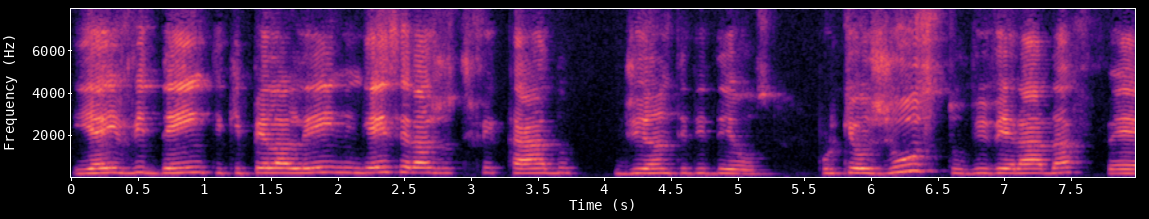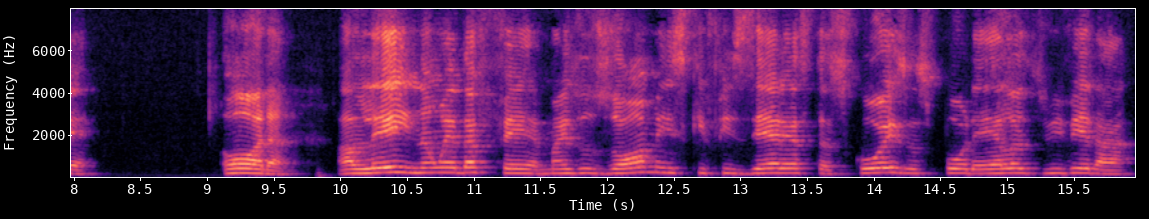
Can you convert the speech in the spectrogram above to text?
E é evidente que pela lei ninguém será justificado diante de Deus, porque o justo viverá da fé. Ora, a lei não é da fé, mas os homens que fizerem estas coisas, por elas viverá.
